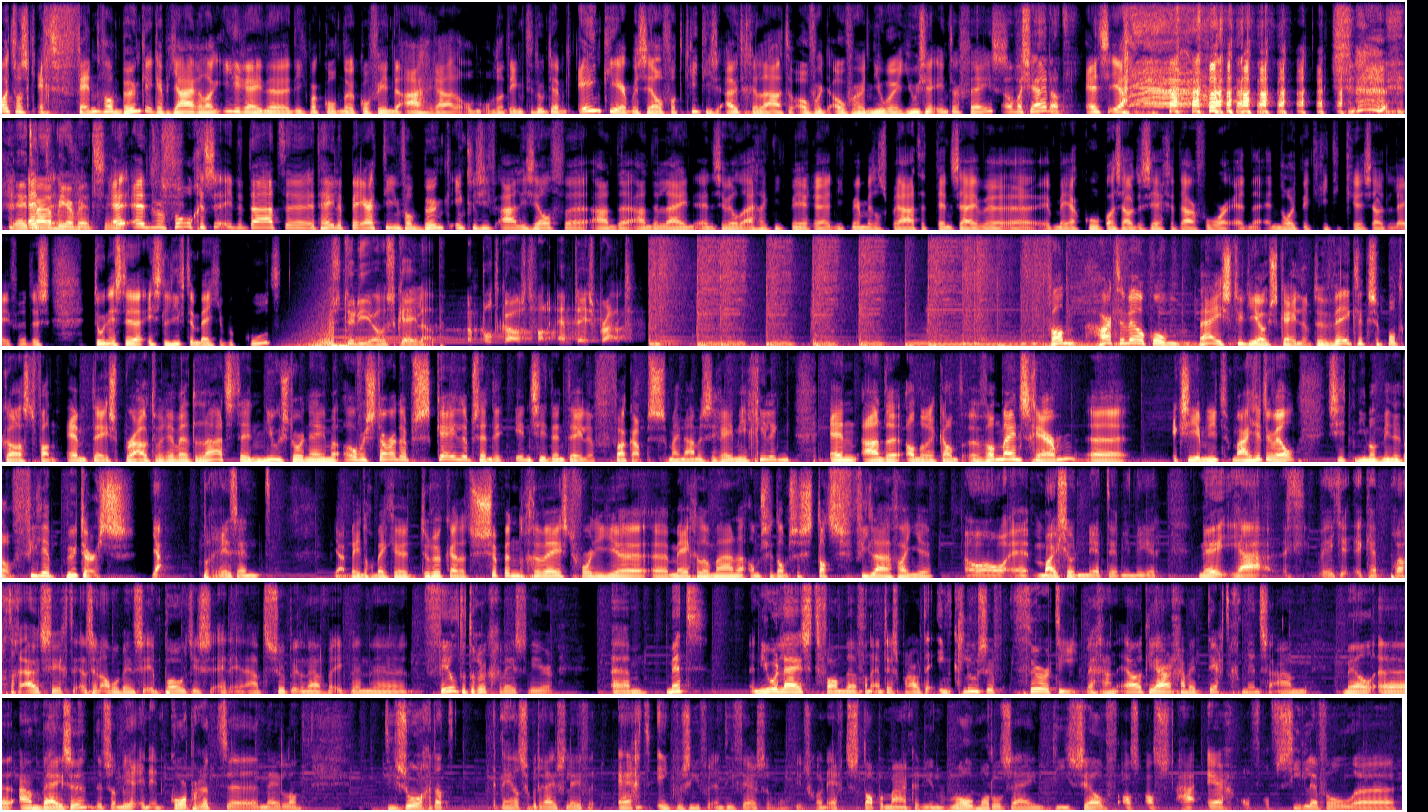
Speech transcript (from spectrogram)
ooit was ik echt fan van Bunk. Ik heb jarenlang iedereen eh, die ik maar kon, eh, kon vinden aangeraden om, om dat ding te doen. Toen heb ik één keer mezelf wat kritisch uitgelaten over, over het nieuwe user interface. Oh, was jij dat? En, ja. Nee, het En waren meer mensen. ja. En, en vervolgens eh, inderdaad het hele PR-team van Bunk, inclusief Ali zelf, aan, de, aan de lijn. En ze wilden eigenlijk niet meer, niet meer met ons praten, tenzij we mea culpa zouden zeggen daarvoor en, en nooit meer kritiek zouden leveren. Dus toen is de, is de liefde een beetje bekoeld. Studio Scale Up. Een podcast van MT Sprout. Van harte welkom bij Studio Scale-up, de wekelijkse podcast van MT Sprout, waarin we het laatste nieuws doornemen over startups, scale-ups en de incidentele fuck-ups. Mijn naam is Remy Gieling en aan de andere kant van mijn scherm, eh, ik zie hem niet, maar hij zit er wel, zit niemand minder dan Philip Buters. Ja, present. Ja, ben je nog een beetje druk aan het suppen geweest voor die eh eh, megalomane Amsterdamse stadsvilla van je? Oh, eh, marionette, meneer. Nee, ja, weet je, ik heb prachtig uitzicht. Er zijn allemaal mensen in bootjes en, aan het suppen inderdaad. Maar ik ben eh, veel te druk geweest weer. Ehm, met een nieuwe lijst van, eh, van MT Sprout, de Inclusive 30. Wij gaan elk jaar gaan wij 30 mensen aanmel, eh, aanwijzen. Dit is al meer in, in corporate eh, Nederland. Die zorgen dat het Nederlandse bedrijfsleven echt inclusiever en diverser wordt. Dus gewoon echt stappen maken die een role model zijn. Die zelf als, als HR of, of C-level eh,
